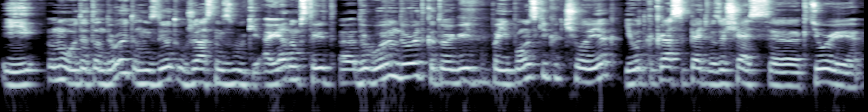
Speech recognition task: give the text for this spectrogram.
И, ну, вот этот андроид, он издает ужасные звуки. А рядом стоит э, другой андроид, который говорит по-японски, как человек. И вот как раз опять возвращаясь э, к теории,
